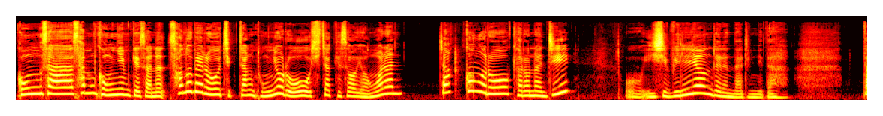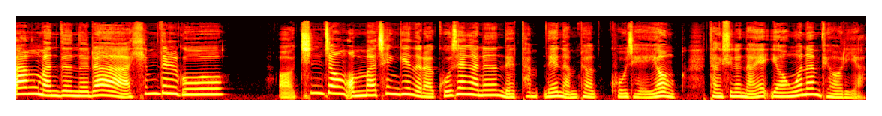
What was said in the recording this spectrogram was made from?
0430님께서는 선후배로 직장 동료로 시작해서 영원한 짝꿍으로 결혼한 지 오, 21년 되는 날입니다. 빵 만드느라 힘들고 어, 친정 엄마 챙기느라 고생하는 내, 탐, 내 남편 고재영. 당신은 나의 영원한 별이야.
